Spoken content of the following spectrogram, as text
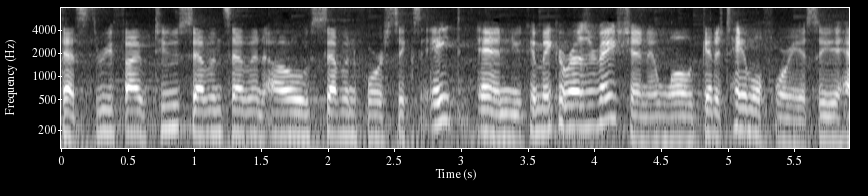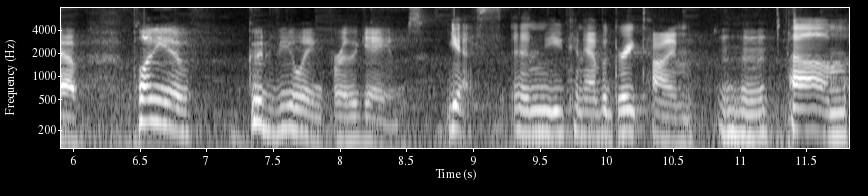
That's 352-770-7468, and you can make a reservation, and we'll get a table for you, so you have plenty of good viewing for the games. Yes, and you can have a great time. Mm-hmm. Um,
